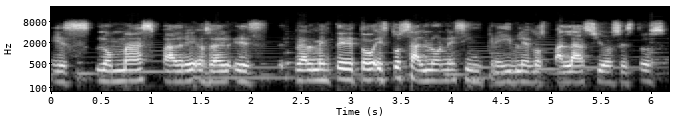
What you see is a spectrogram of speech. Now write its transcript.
es lo más padre, o sea, es realmente todos estos salones increíbles, los palacios, estos,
